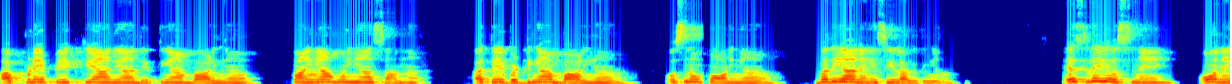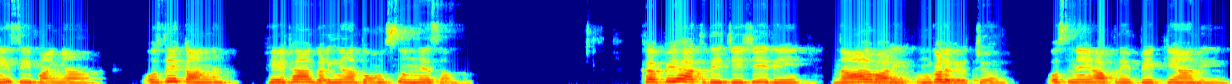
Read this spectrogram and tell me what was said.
ਆਪਣੇ ਪੇਕਿਆਂ ਦੀਆਂ ਦਿੱਤੀਆਂ ਵਾਲੀਆਂ ਪਾਈਆਂ ਹੋਈਆਂ ਸਨ ਅਤੇ ਵੱਡੀਆਂ ਵਾਲੀਆਂ ਉਸ ਨੂੰ ਪਾਉਣੀਆਂ ਵਧੀਆ ਨਹੀਂ ਸੀ ਲੱਗਦੀਆਂ। ਇਸ ਲਈ ਉਸਨੇ ਉਹ ਨਹੀਂ ਸੀ ਪਾਈਆਂ। ਉਸਦੇ ਕੰਨ ਹੇਠਾਂ ਗਲੀਆਂ ਤੋਂ ਸੁੰਨੇ ਸਨ। ਖੱਬੇ ਹੱਥ ਦੀ ਚੀਚੀ ਦੀ ਨਾਲ ਵਾਲੀ ਉਂਗਲ ਵਿੱਚ ਉਸਨੇ ਆਪਣੇ ਪੇਕਿਆਂ ਦੀ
